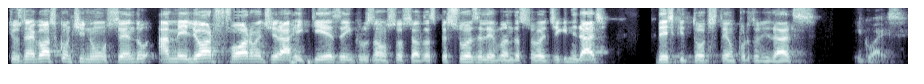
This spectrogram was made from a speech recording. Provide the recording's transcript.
Que os negócios continuam sendo a melhor forma de gerar riqueza e inclusão social das pessoas, elevando a sua dignidade, desde que todos tenham oportunidades iguais.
